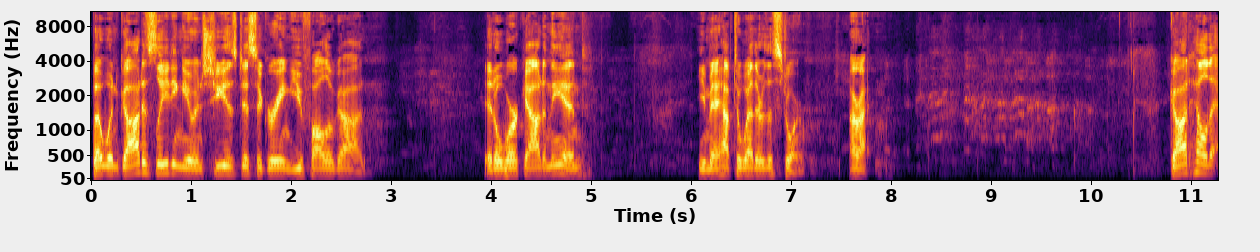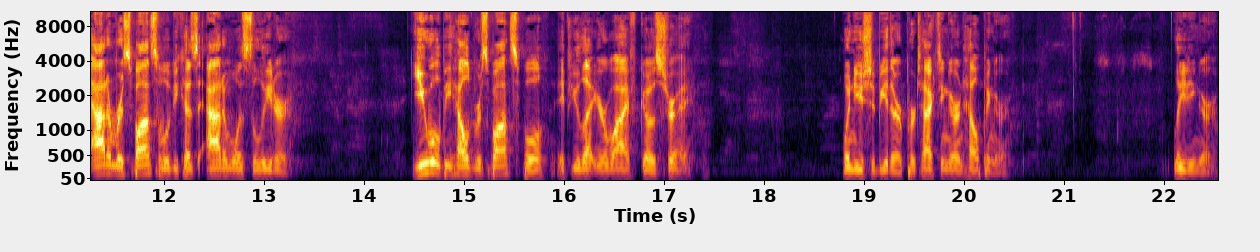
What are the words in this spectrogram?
but when God is leading you and she is disagreeing, you follow God. It'll work out in the end. You may have to weather the storm. All right. God held Adam responsible because Adam was the leader. You will be held responsible if you let your wife go astray when you should be there protecting her and helping her, leading her.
